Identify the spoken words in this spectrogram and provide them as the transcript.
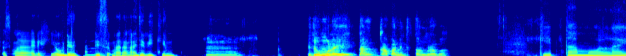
terus mulai deh ya udah di Hmm. Semarang aja bikin Hmm. Itu mulai tang kapan itu? Tahun berapa? kita mulai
